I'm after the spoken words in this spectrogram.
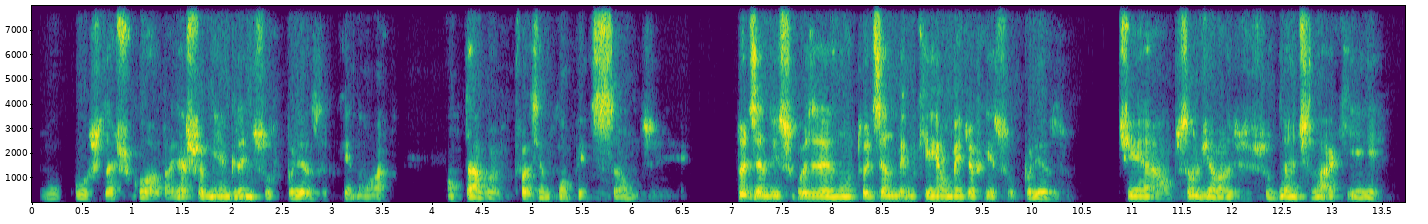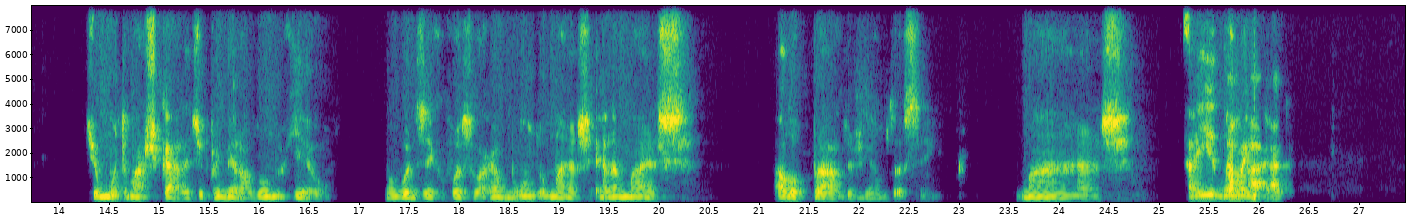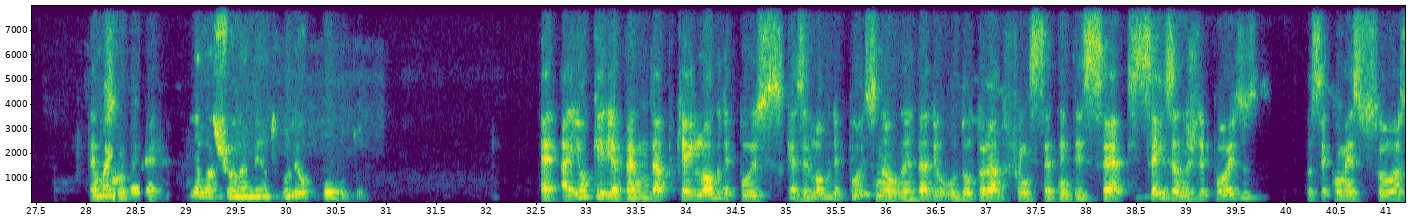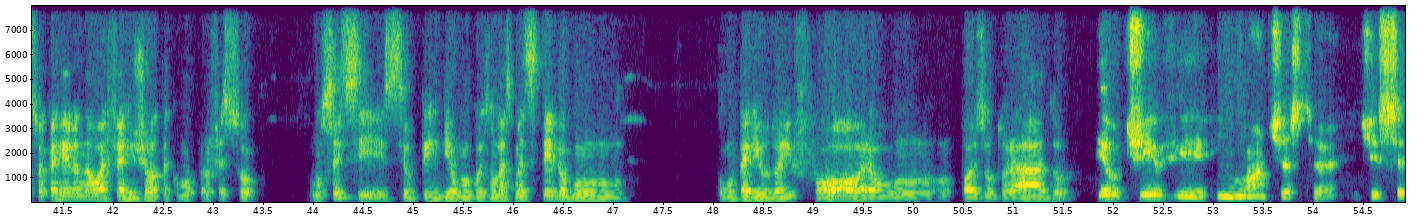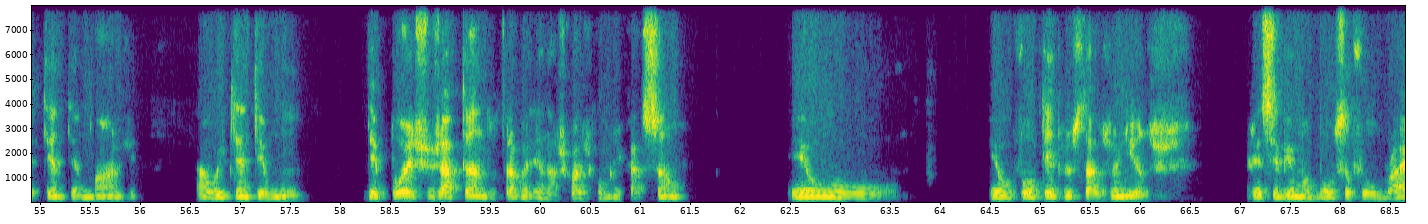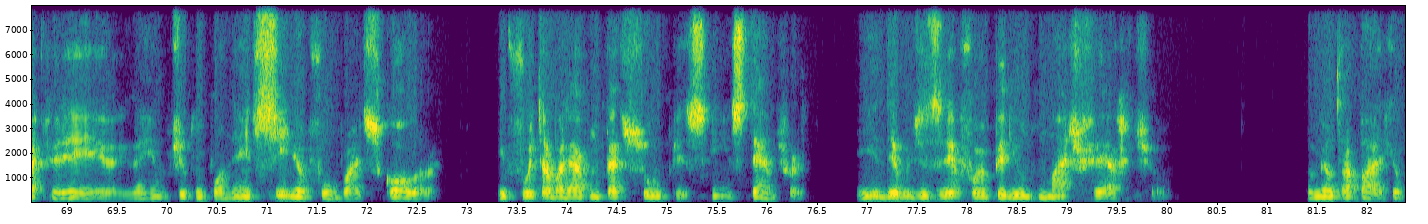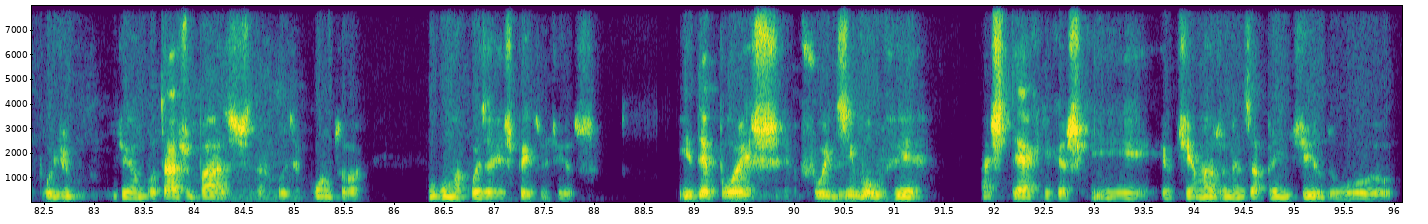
no curso da escola. Aliás, foi minha grande surpresa, porque não estava fazendo competição de. Estou dizendo isso, coisa, não estou dizendo mesmo que realmente eu fiquei surpreso. Tinha a opção de aulas de estudantes lá que tinham muito mais cara de primeiro aluno que eu. Não vou dizer que eu fosse vagabundo, mas era mais aloprado, digamos assim. Mas aí dá uma ideia, é uma ideia de relacionamento com o Leopoldo. É, aí eu queria perguntar, porque aí logo depois, quer dizer, logo depois não, na verdade o doutorado foi em 77, seis anos depois você começou a sua carreira na UFRJ como professor. Não sei se, se eu perdi alguma coisa no laço, mas teve algum, algum período aí fora, um pós-doutorado? Eu tive em Rochester de 79 a 81, depois, já estando trabalhando na escola de comunicação, eu, eu voltei para os Estados Unidos, recebi uma bolsa Fulbright, virei, ganhei um título imponente, Senior Fulbright Scholar, e fui trabalhar com Pat Sulpes em Stanford. E, devo dizer, foi o período mais fértil do meu trabalho, que eu pude, digamos, botar as bases da coisa, conto alguma coisa a respeito disso. E depois fui desenvolver as técnicas que eu tinha mais ou menos aprendido, ou,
